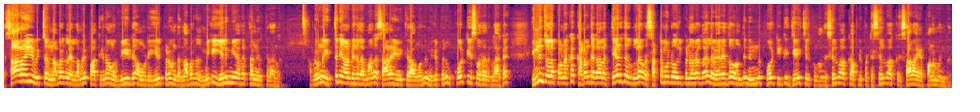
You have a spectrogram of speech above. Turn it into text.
சாராயம் விற்ற நபர்கள் எல்லாமே பார்த்தீங்கன்னா அவங்க வீடு அவங்களுடைய இருப்பிடம் அந்த நபர்கள் மிக எளிமையாகத்தான் இருக்கிறார்கள். அப்படி ஒன்று இத்தனை ஆண்டுகளமாக சாராயம் விற்கிறவங்க வந்து மிக பெரும் கோட்டீஸ்வரர்களாக இன்னும் சொல்ல போனாக்கா கடந்த கால தேர்தல்களில் அவர் சட்டமன்ற உறுப்பினராக இல்லை வேறு ஏதோ வந்து நின்று போட்டிட்டு ஜெயிச்சிருக்கணும். அந்த செல்வாக்கு அப்படிப்பட்ட செல்வாக்கு சாராய பணம் என்பது.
